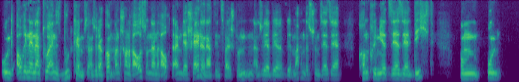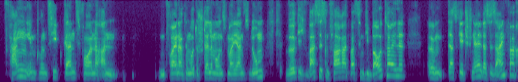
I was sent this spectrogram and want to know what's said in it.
und auch in der Natur eines Bootcamps. Also da kommt man schon raus und dann raucht einem der Schädel nach den zwei Stunden. Also wir, wir, wir machen das schon sehr, sehr komprimiert, sehr, sehr dicht um, und fangen im Prinzip ganz vorne an. Frei nach dem Motto, stellen wir uns mal ganz dumm, wirklich, was ist ein Fahrrad, was sind die Bauteile? Ähm, das geht schnell, das ist einfach.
